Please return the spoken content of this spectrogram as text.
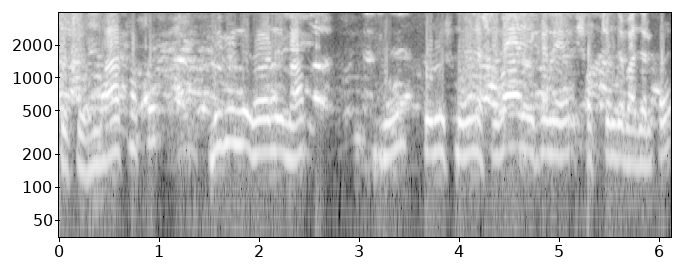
প্রচুর। মাছ আছে। বিভিন্ন ধরনের মাছ। পুরুষ, মহিলা সবাই এখানে স্বচ্ছন্দে বাজার করে।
